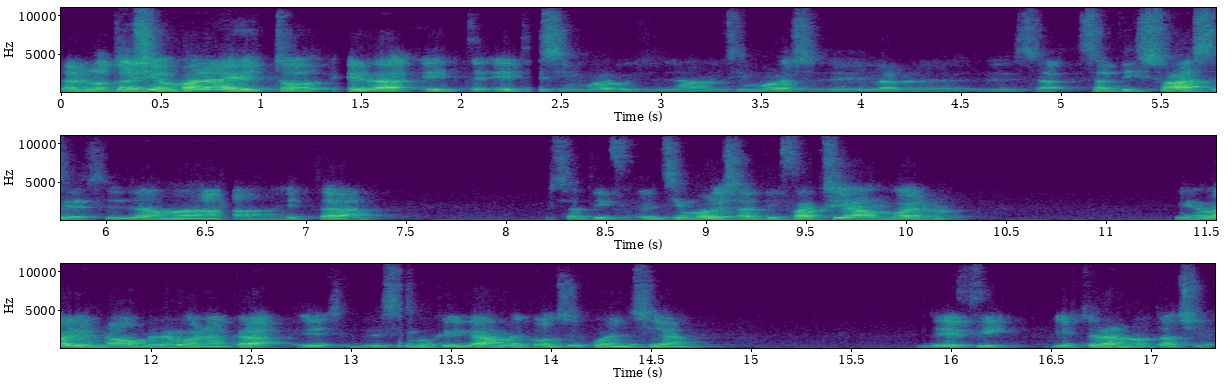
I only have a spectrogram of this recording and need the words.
La notación para esto era este, este símbolo, que se llama el símbolo de, satisface, se llama esta, el símbolo de satisfacción, bueno, tiene varios nombres, bueno, acá decimos que gamma es consecuencia de phi, y esta es la notación.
